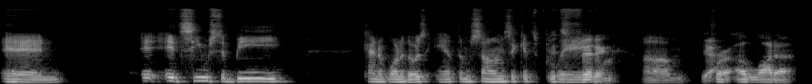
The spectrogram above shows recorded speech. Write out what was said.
and it, it seems to be kind of one of those anthem songs that gets played um, Yeah. for a lot of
